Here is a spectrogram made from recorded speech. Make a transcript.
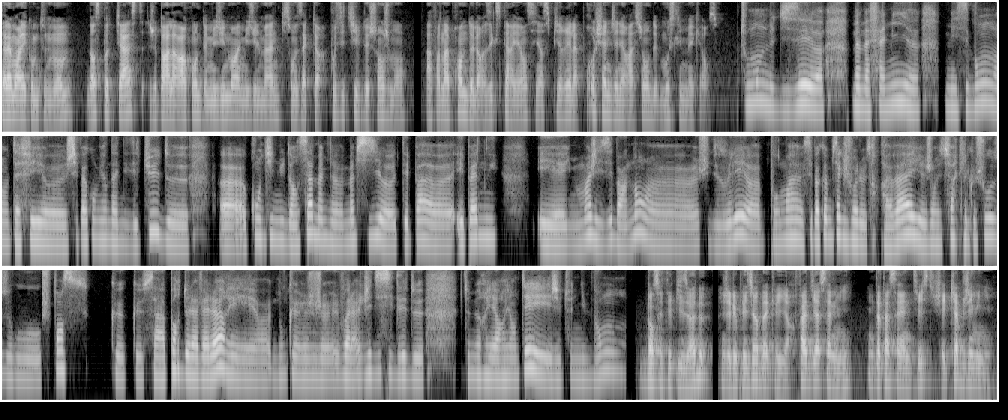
Salam alaikum tout le monde. Dans ce podcast, je parle à la rencontre de musulmans et musulmanes qui sont des acteurs positifs de changement afin d'apprendre de leurs expériences et inspirer la prochaine génération de Muslim Makers. Tout le monde me disait, euh, même ma famille, euh, mais c'est bon, tu as fait euh, je sais pas combien d'années d'études, continue dans ça, même, même si t'es pas épanoui. Et moi, je disais, ben non, je suis désolée, pour moi, c'est pas comme ça que je vois le travail. J'ai envie de faire quelque chose où je pense que, ça apporte de la valeur. Et donc, je, voilà, j'ai décidé de, de me réorienter et j'ai tenu bon. Dans cet épisode, j'ai le plaisir d'accueillir Fadia Salmi, une data scientist chez Capgemini.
